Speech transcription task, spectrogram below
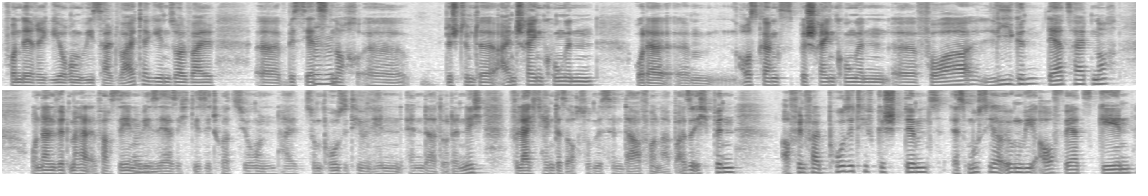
von der Regierung, wie es halt weitergehen soll, weil äh, bis jetzt mhm. noch äh, bestimmte Einschränkungen oder ähm, Ausgangsbeschränkungen äh, vorliegen derzeit noch. Und dann wird man halt einfach sehen, mhm. wie sehr sich die Situation halt zum Positiven hin ändert oder nicht. Vielleicht hängt es auch so ein bisschen davon ab. Also ich bin auf jeden Fall positiv gestimmt. Es muss ja irgendwie aufwärts gehen,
